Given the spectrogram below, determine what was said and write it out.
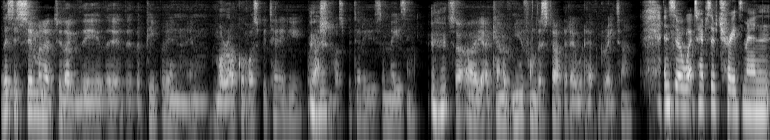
this is similar to like the the, the, the people in, in Morocco hospitality, Russian hospitality is amazing. So I, I kind of knew from the start that I would have a great time. And so, what types of tradesmen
